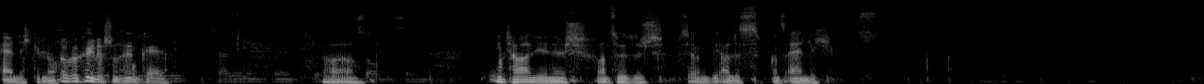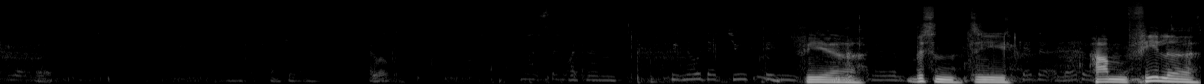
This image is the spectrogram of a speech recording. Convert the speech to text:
ähnlich genug. Aber wir kriegen das schon hin. Okay. Äh. Italienisch, Französisch ist irgendwie alles ganz ähnlich. Wir wissen, Sie haben viele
